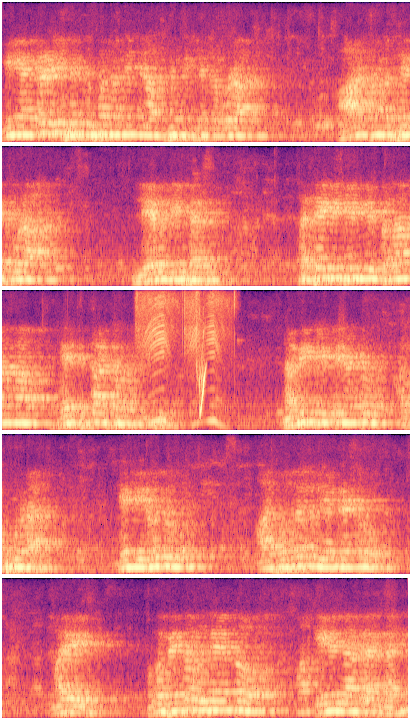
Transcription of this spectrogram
మీ అక్రెడిటేషన్కు సంబంధించిన అంశం విషయంలో కూడా ఆ సమస్య కూడా లేవు తీశారు. ప్రత్యేకించి మీరు ప్రధానంగా హెల్త్ కార్డ్ సంబంధించి. నవీన్ చెప్పినట్టు తప్పకుండా నేను ఈరోజు మా సోదరులు చెప్పినట్టు మరి ఒక పెద్ద హృదయంతో మా కేఎల్ఆర్ గారు కానీ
